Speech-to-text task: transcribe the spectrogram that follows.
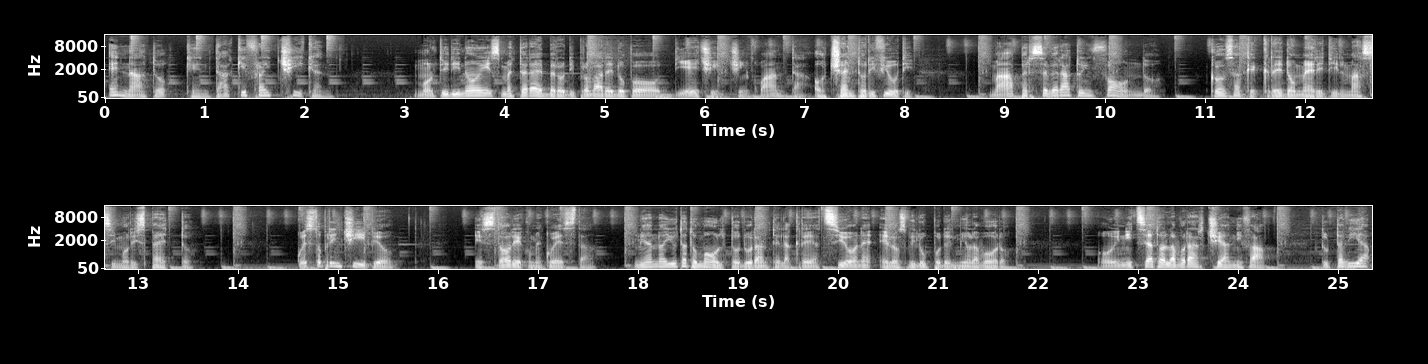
è nato Kentucky Fried Chicken. Molti di noi smetterebbero di provare dopo 10, 50 o 100 rifiuti, ma ha perseverato in fondo, cosa che credo meriti il massimo rispetto. Questo principio e storie come questa mi hanno aiutato molto durante la creazione e lo sviluppo del mio lavoro. Ho iniziato a lavorarci anni fa, tuttavia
